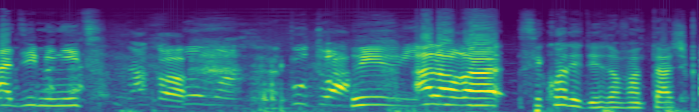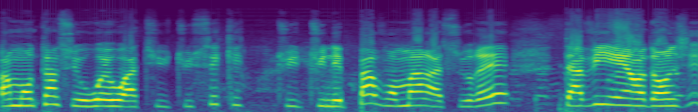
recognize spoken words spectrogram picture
à 10 minutes. D'accord. Pour toi. Oui, oui. Alors, euh, c'est quoi les désavantages? En montant sur Wewa, tu, tu sais que tu, tu n'es pas vraiment rassuré, ta vie est en danger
